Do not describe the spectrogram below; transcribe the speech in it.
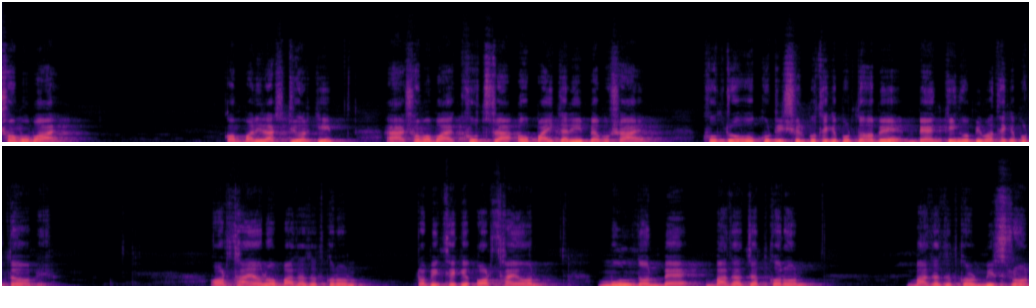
সমবায় কোম্পানি রাষ্ট্রীয় আর কি সমবায় খুচরা ও পাইকারি ব্যবসায় ক্ষুদ্র ও কুটির শিল্প থেকে পড়তে হবে ব্যাংকিং ও বিমা থেকে পড়তে হবে অর্থায়ন ও বাজারজাতকরণ টপিক থেকে অর্থায়ন মূলধন ব্যয় বাজারজাতকরণ বাজারজাতকরণ মিশ্রণ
